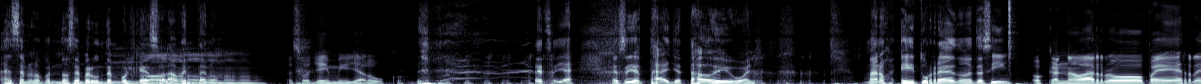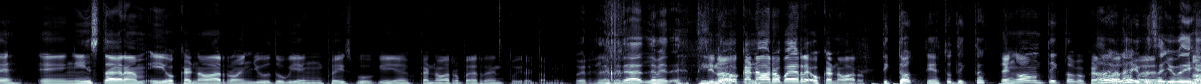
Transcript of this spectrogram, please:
a ese no, lo- no se pregunten por qué, No, solamente no. no. No, no, no. Eso Jamie ya lo buscó. Eso ya, eso ya está, ya está igual. Mano, ¿y tus redes dónde te siguen? Oscar Navarro PR en Instagram y Oscar Navarro en YouTube y en Facebook y Oscar Navarro PR en Twitter también. Eres- le metes- le metes- Si no es Oscar Navarro PR, Oscar Navarro. TikTok, ¿tienes tu TikTok? Tengo un TikTok, Oscar Ah, Navarro ¿verdad? Yo PR. pensé- yo dije no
